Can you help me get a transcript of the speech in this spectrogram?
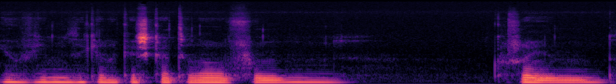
E ouvimos aquela cascata lá ao fundo, correndo.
